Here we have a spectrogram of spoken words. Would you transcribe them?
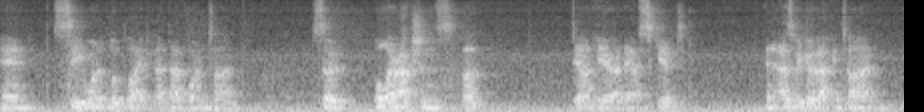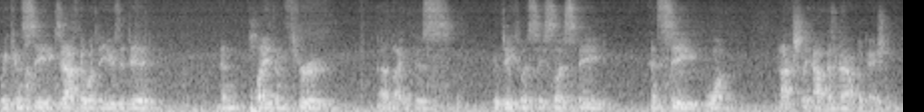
and see what it looked like at that point in time. So all our actions are down here are now skipped, and as we go back in time, we can see exactly what the user did and play them through at like this ridiculously slow speed and see what actually happened in our application.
